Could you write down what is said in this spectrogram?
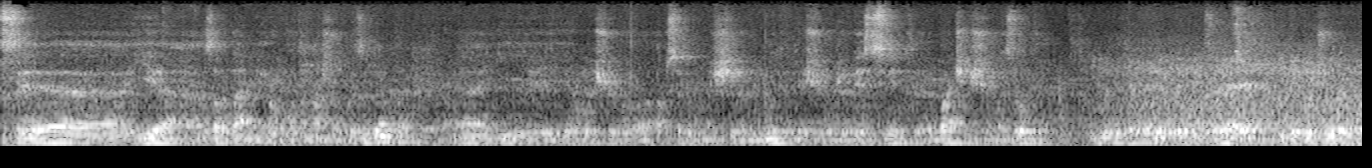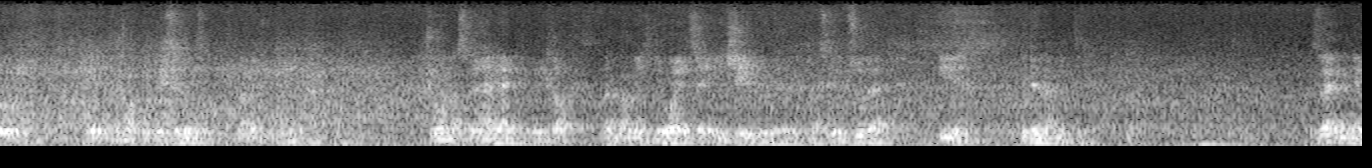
Це є завдання і робота нашого президента. Е, І я хочу абсолютно щиро відмітити, що вже весь світ бачить, що ми зробили. І люди так великі, пенсіонери, які почули про е, нема куди селити, мене Чого нас і так над нами здіваються, і ще й люди нас відсюди, і куди нам йти? Звернення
